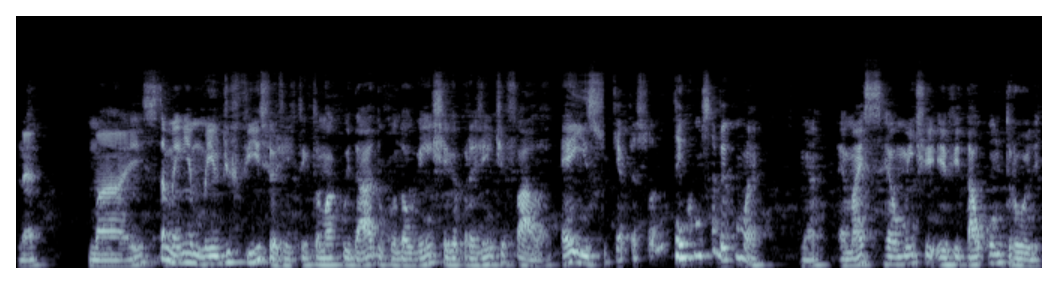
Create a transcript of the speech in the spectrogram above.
né? Mas também é meio difícil, a gente tem que tomar cuidado quando alguém chega pra gente e fala, é isso, que a pessoa não tem como saber como é. Né? É mais realmente evitar o controle.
